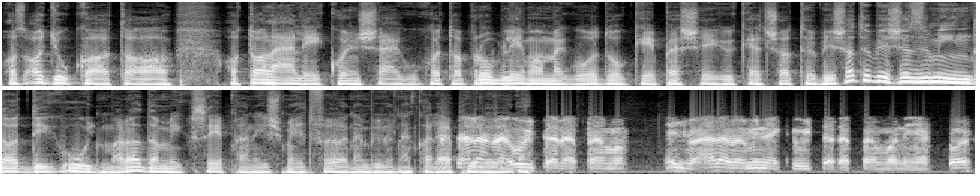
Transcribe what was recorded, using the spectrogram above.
az agyukat, tudásukat, a, a találékonyságukat, a probléma megoldó képességüket, stb. stb. És ez mind addig úgy marad, amíg szépen ismét föl nem ülnek a repülőre. Hát eleve új terepen van. Így van, eleve mindenki új terepen van ilyenkor.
